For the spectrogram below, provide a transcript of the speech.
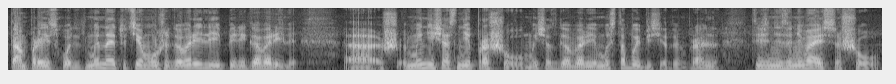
там происходит. Мы на эту тему уже говорили и переговорили. А, мы не сейчас не про шоу, мы сейчас говорим, мы с тобой беседуем, правильно? Ты же не занимаешься шоу.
